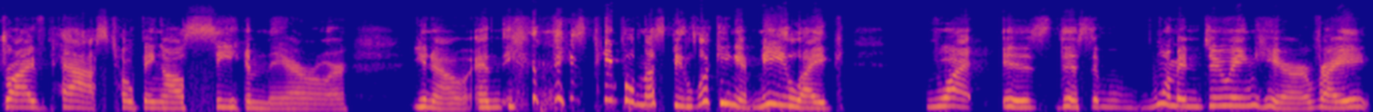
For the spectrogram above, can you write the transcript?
drive past hoping I'll see him there or you know, and these people must be looking at me like, what is this woman doing here, right?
